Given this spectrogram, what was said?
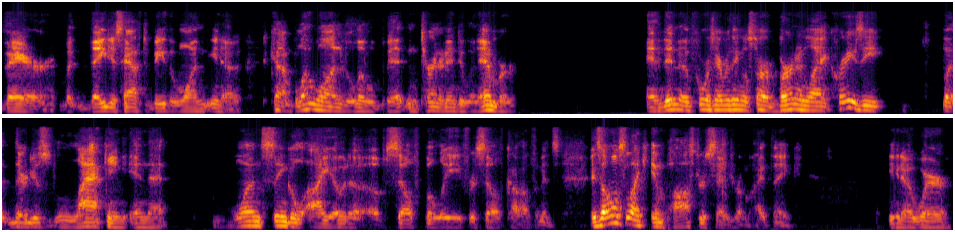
there, but they just have to be the one, you know, to kind of blow on it a little bit and turn it into an ember. And then, of course, everything will start burning like crazy, but they're just lacking in that one single iota of self belief or self confidence. It's almost like imposter syndrome, I think, you know, where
